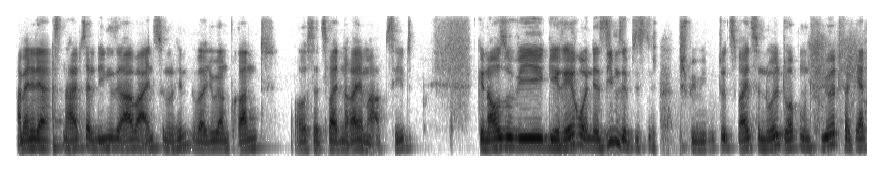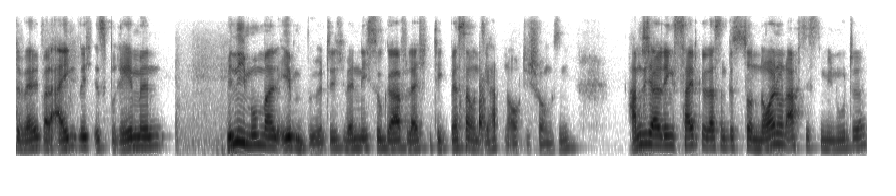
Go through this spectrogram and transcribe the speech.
Am Ende der ersten Halbzeit liegen sie aber 1 zu 0 hinten, weil Julian Brandt aus der zweiten Reihe mal abzieht. Genauso wie Guerrero in der 77. Spielminute 2 zu 0. Dortmund führt, verkehrte Welt, weil eigentlich ist Bremen Minimum mal ebenbürtig, wenn nicht sogar vielleicht ein Tick besser und sie hatten auch die Chancen. Haben sich allerdings Zeit gelassen bis zur 89. Minute.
